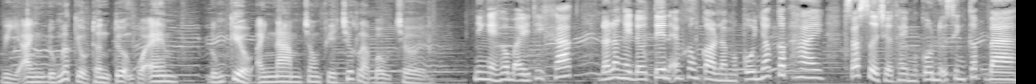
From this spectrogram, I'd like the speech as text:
vì anh đúng là kiểu thần tượng của em, đúng kiểu anh nam trong phía trước là bầu trời. Nhưng ngày hôm ấy thì khác, đó là ngày đầu tiên em không còn là một cô nhóc cấp 2, sắp sửa trở thành một cô nữ sinh cấp 3,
